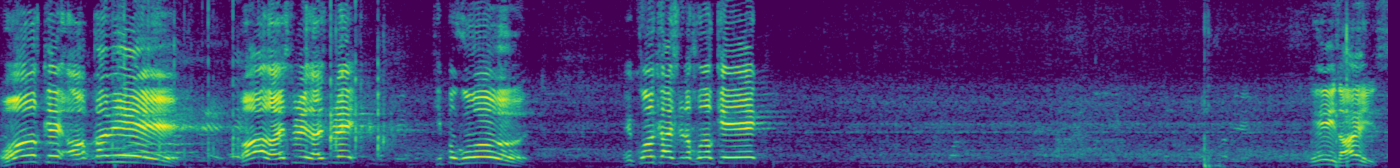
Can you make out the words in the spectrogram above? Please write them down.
오케이 아까비. 아 나이스 플레이 나이스 플레이. 키퍼 굿. 예, 코너킥 하겠습니다 코너킥 에이 나이스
